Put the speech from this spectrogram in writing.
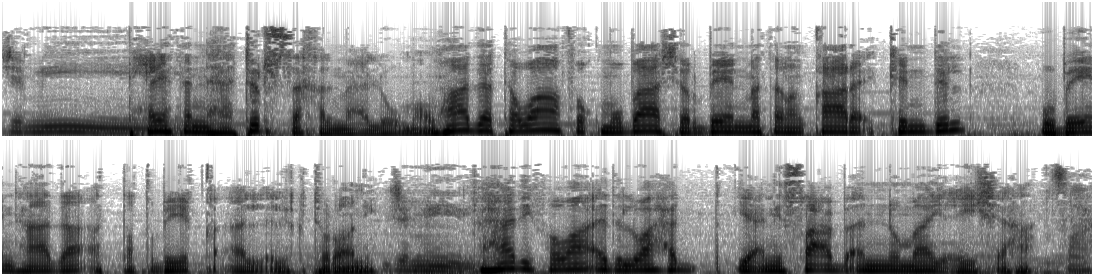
جميل. بحيث أنها ترسخ المعلومة. وهذا توافق مباشر بين مثلا قارئ كندل وبين هذا التطبيق الإلكتروني. جميل. فهذه فوائد الواحد يعني صعب أنه ما يعيشها. صح.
